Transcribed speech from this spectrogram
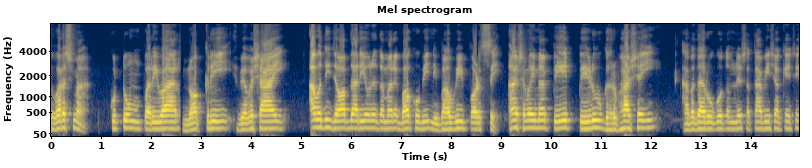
વર્ષમાં કુટુંબ, પરિવાર, નોકરી, વ્યવસાય, આ બધી જવાબદારીઓને તમારે બખૂબી નિભાવવી પડશે. આ સમયમાં પેટ, પેડું, ગર્ભાશય આ બધા રોગો તમને સતાવી શકે છે.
